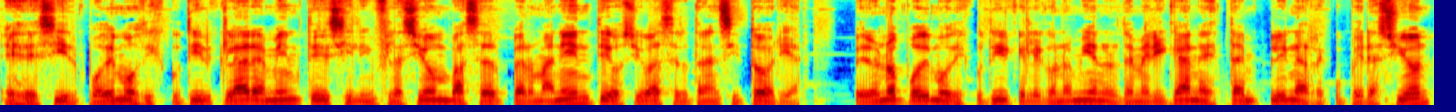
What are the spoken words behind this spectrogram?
Es decir, podemos discutir claramente si la inflación va a ser permanente o si va a ser transitoria, pero no podemos discutir que la economía norteamericana está en plena recuperación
